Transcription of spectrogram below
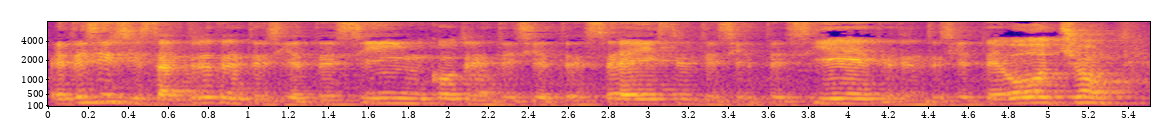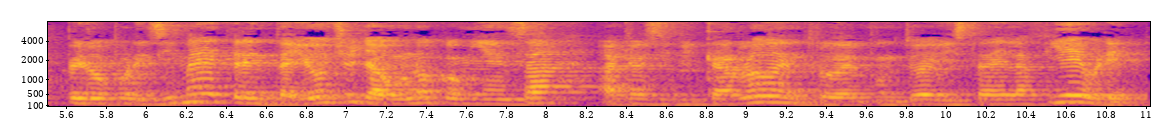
es decir, si está entre 37.5, 37.6, 37.7, 37.8, pero por encima de 38 ya uno comienza a clasificarlo dentro del punto de vista de la fiebre.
